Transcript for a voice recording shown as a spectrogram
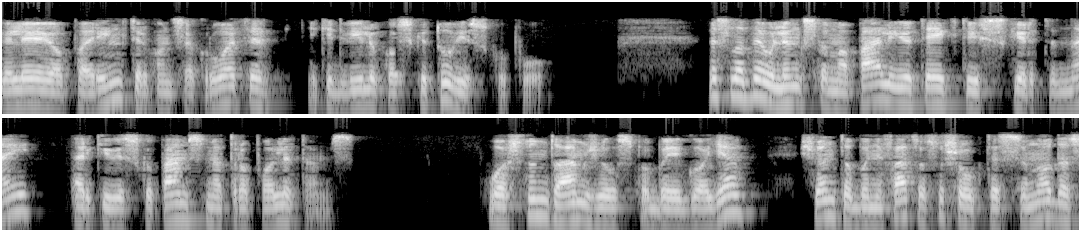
galėjo parinkti ir konsekruoti iki dvylikos kitų vyskupų. Vis labiau linkstama palijų teikti išskirtinai arkiviskupams metropolitams. O 8 amžiaus pabaigoje Švento Bonifaco sušauktas sinodas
